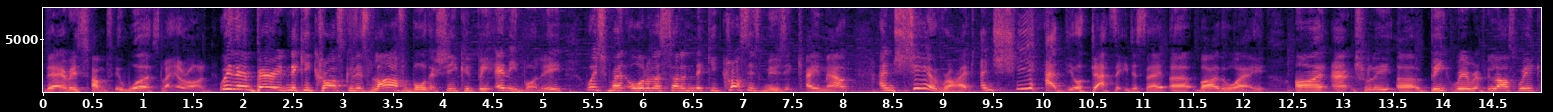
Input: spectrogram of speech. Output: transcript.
there is something worse later on. We then buried Nikki Cross because it's laughable that she could be anybody, which meant all of a sudden Nikki Cross's music came out, and she arrived, and she had the audacity to say, uh, by the way, I actually uh, beat Rhea Ripley last week,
